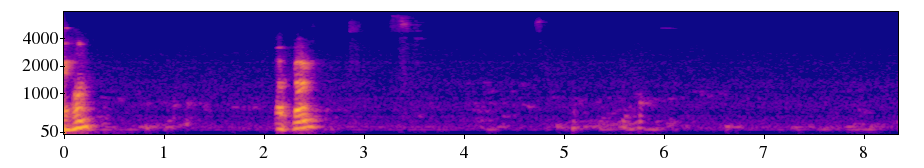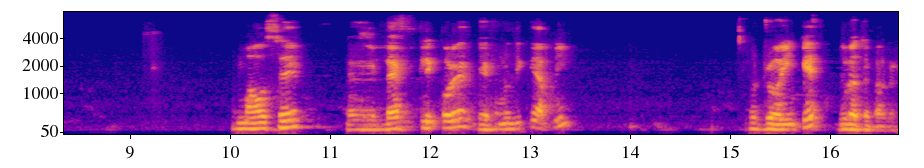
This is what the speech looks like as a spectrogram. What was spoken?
এখন? আপনার? মাউসে লেফট ক্লিক করে যে কোনো দিকে আপনি ড্রয়িংকে ঘুরাতে পারবেন।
